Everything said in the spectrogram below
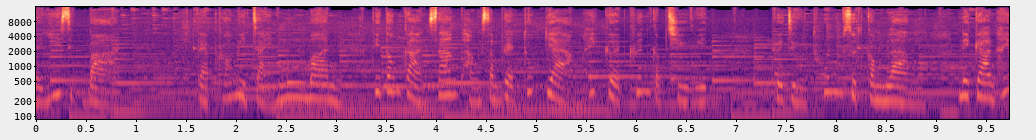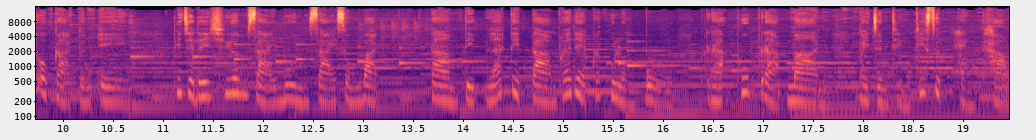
ละ 20 บาท แต่เพราะมีใจมุ่งมั่นที่ต้องการสร้างผังสำเร็จทุกอย่างให้เกิดขึ้นกับชีวิต เธอจึงทุ่มสุดกำลังในการให้โอกาสตนเอง ที่จะได้เชื่อมสายบุญสายสมบัติ ตามติดและติดตามพระเดชพระคุณหลวงปู่ พระผู้ปราบมารไปจนถึงที่สุดแห่งธรรม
